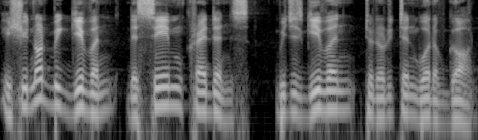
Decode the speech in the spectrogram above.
It should not be given the same credence which is given to the written word of God.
